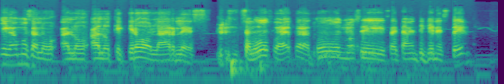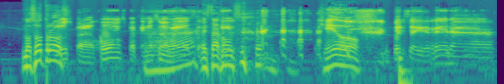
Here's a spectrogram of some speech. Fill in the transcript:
llegamos a lo, a lo, a lo que quiero hablarles. Saludos por ahí para todos, no sé exactamente quién esté. Nosotros. Saludos para Holmes, para que no se me vaya a Ahí está Holmes. Chido. Fuerza Guerrera,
